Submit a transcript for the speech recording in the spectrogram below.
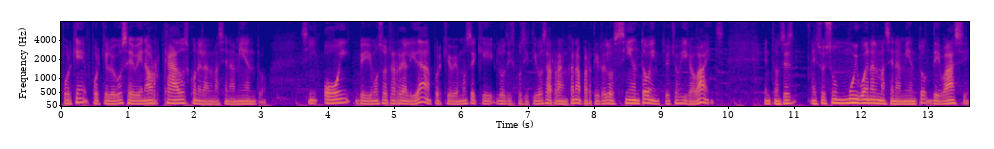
¿Por qué? Porque luego se ven ahorcados con el almacenamiento. Sí, hoy vivimos otra realidad porque vemos de que los dispositivos arrancan a partir de los 128 gigabytes. Entonces, eso es un muy buen almacenamiento de base.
